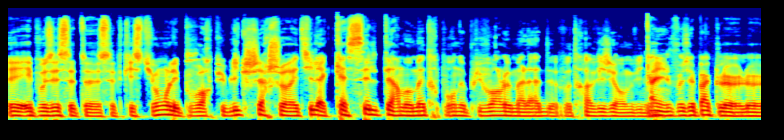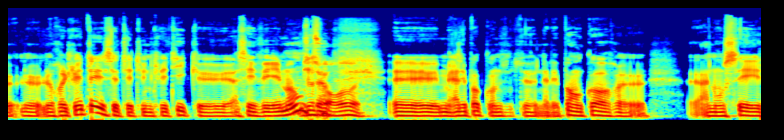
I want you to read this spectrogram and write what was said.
et, posait cette, cette, question. Les pouvoirs publics chercheraient-ils à casser le thermomètre pour ne plus voir le malade? Votre avis, Jérôme Vignon ah, Il ne faisait pas que le, le, regretter, c'était une critique euh, assez véhémente. Bien sûr, mais à l'époque, on n'avait pas encore euh, annoncé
